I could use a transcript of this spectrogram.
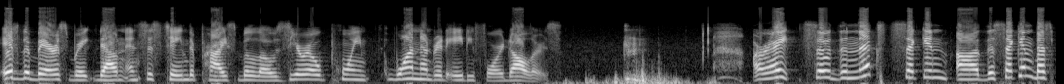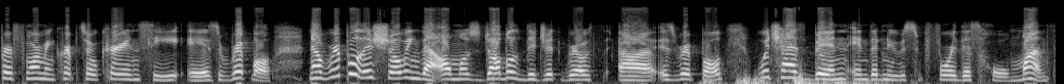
if the bears break down and sustain the price below $0.184. All right, so the next second, uh, the second best performing cryptocurrency is Ripple. Now, Ripple is showing that almost double digit growth uh, is Ripple, which has been in the news for this whole month.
